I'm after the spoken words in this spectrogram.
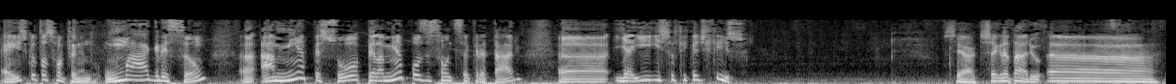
é isso que eu estou sofrendo. Uma agressão uh, à minha pessoa, pela minha posição de secretário, uh, e aí isso fica difícil. Certo. Secretário, uh,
